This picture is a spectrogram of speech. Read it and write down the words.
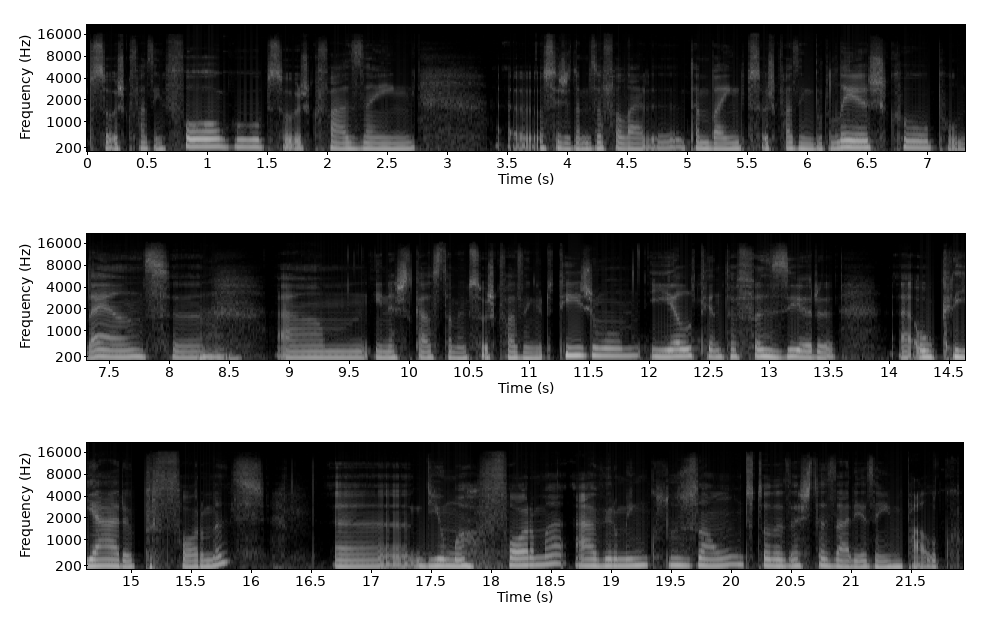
pessoas que fazem fogo, pessoas que fazem. Uh, ou seja, estamos a falar uh, também de pessoas que fazem burlesco, pole dance, hum. Um, e neste caso também pessoas que fazem erotismo, e ele tenta fazer uh, ou criar performances uh, de uma forma a haver uma inclusão de todas estas áreas em palco.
